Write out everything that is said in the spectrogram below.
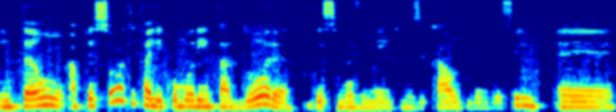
Então, a pessoa que está ali como orientadora desse movimento musical, digamos assim, é,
